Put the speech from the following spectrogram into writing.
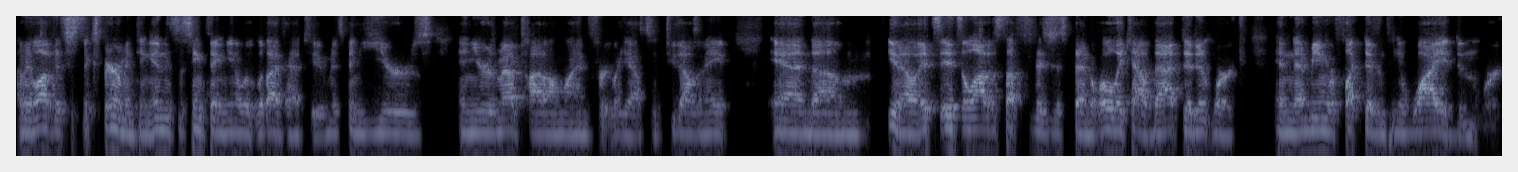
I mean, a lot of it's just experimenting, and it's the same thing, you know, what, I've had to. I mean, it's been years and years. I mean, I've taught online for like yeah, since 2008, and um, you know, it's it's a lot of stuff has just been holy cow, that didn't work, and then being reflective and thinking why it didn't work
